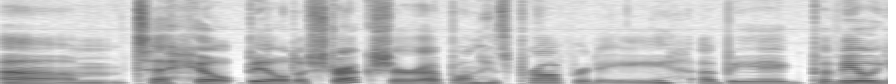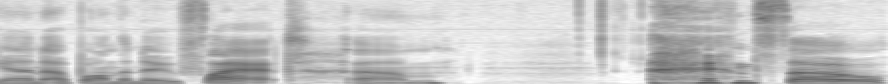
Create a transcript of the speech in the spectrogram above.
um, to help build a structure up on his property, a big pavilion up on the new flat. Um, and so,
